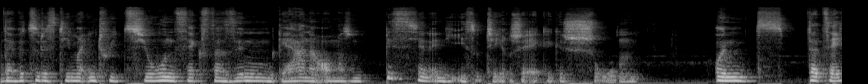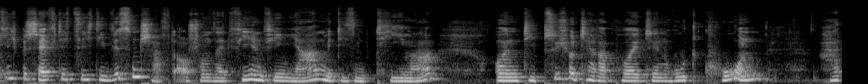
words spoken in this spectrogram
da wird so das Thema Intuition, sechster Sinn gerne auch mal so ein bisschen in die esoterische Ecke geschoben. Und tatsächlich beschäftigt sich die Wissenschaft auch schon seit vielen, vielen Jahren mit diesem Thema. Und die Psychotherapeutin Ruth Kohn hat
